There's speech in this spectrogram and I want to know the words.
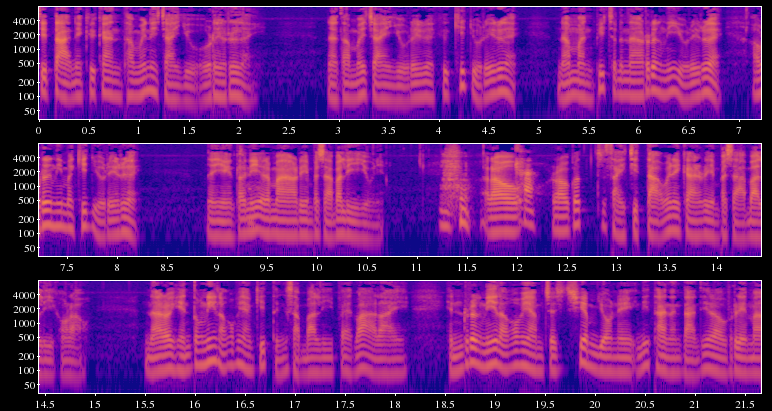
จิตตะนี่คือการทำไว้ในใจอยู่เรื่อยๆนะทำไว้ใจอยู่เรื่อยๆ คือคิดอยู่เรื่อยๆนะมันพิจารณาเรื่องนี้อยู่เรื่อยๆ เอาเรื่องนี้มาคิดอยู่เรื่อยๆนะอย่างตอนนี้เรามาเรียนภาษาบาลีอยู่เนี่ย เราเราก็จะใส่จิตตะไว้ในการเรียนภาษาบาลีของเรานะเราเห็นตรงนี้เราก็พยายามคิดถึงสับบาลีแปลว่าอะไร เห็นเรื่องนี้เราก็พยายามจะเชื่อมโยงในนิทานต่างๆ ที่เราเรียนมา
